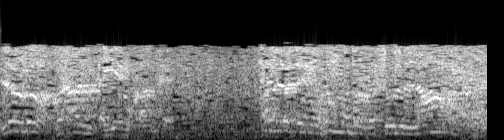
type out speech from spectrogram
جب میرا جی محمد رسول اللہ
